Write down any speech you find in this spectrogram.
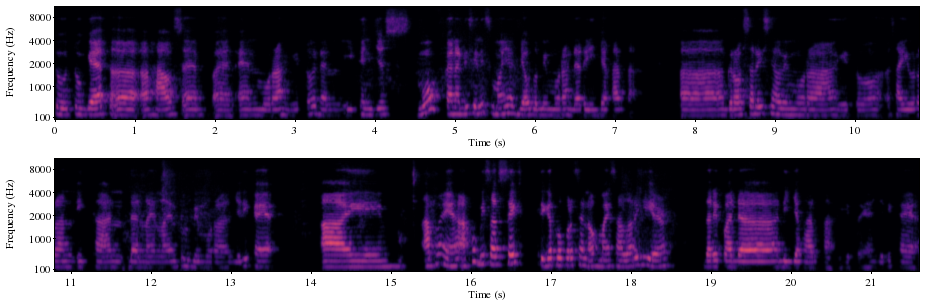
to to get a, a house and, and and murah gitu dan you can just move karena di sini semuanya jauh lebih murah dari Jakarta. Uh, groceriesnya lebih murah gitu, sayuran, ikan dan lain-lain tuh lebih murah. Jadi kayak I apa ya, aku bisa save 30% of my salary here daripada di Jakarta gitu ya. Jadi kayak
